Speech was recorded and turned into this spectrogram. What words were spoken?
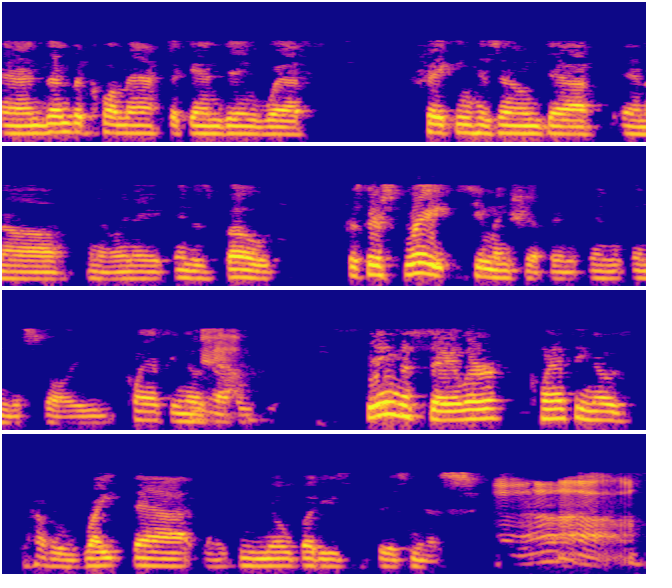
And then the climactic ending with faking his own death in a you know in a in his boat because there's great seamanship in, in, in the story. Clancy knows yeah. how to, being a sailor, Clancy knows how to write that like nobody's business. Ah.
